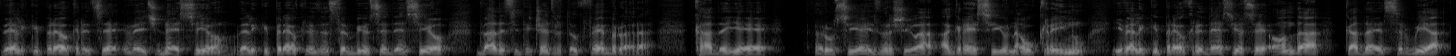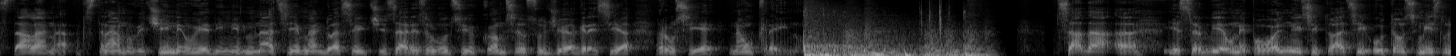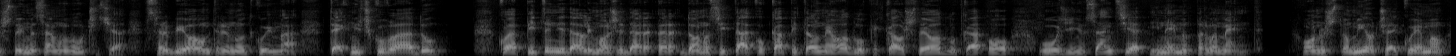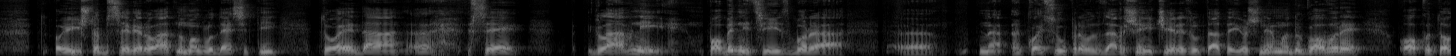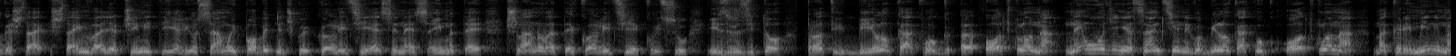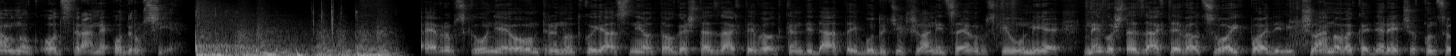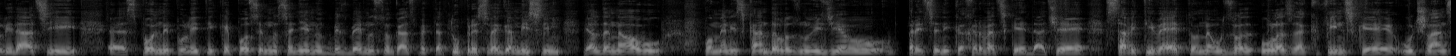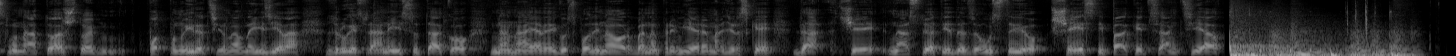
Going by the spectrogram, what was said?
veliki preokret se već desio. Veliki preokret za Srbiju se desio 24. februara, kada je Rusija izvršila agresiju na Ukrajinu i veliki preokret desio se onda kada je Srbija stala na stranu većine u Ujedinjenim nacijama glasajući za rezoluciju kojom se osuđuje agresija Rusije na Ukrajinu. Sada je Srbija u nepovoljnoj situaciji u tom smislu što ima samo Vučića. Srbija u ovom trenutku ima tehničku vladu, koja pitanje da li može da donosi tako kapitalne odluke kao što je odluka o uvođenju sankcija i nema parlament. Ono što mi očekujemo i što bi se verovatno moglo desiti, to je da se glavni pobednici izbora na, koji su upravo završeni, čije rezultate još nemamo, dogovore oko toga šta, šta im valja činiti, jer u samoj pobedničkoj koaliciji SNS-a imate članova te koalicije koji su izrazito protiv bilo kakvog uh, otklona, ne uvođenja sankcije, nego bilo kakvog otklona, makar i minimalnog od strane od Rusije. Evropska unija je u ovom trenutku jasnija od toga šta zahteva od kandidata i budućih članica Evropske unije nego šta zahteva od svojih pojedinih članova kad je reč o konsolidaciji e, spoljne politike, posebno sa njenog bezbednostnog aspekta. Tu pre svega mislim jel da na ovu po meni skandaloznu izjavu predsjednika Hrvatske da će staviti veto na ulazak Finske u članstvo NATO-a, što je potpuno iracionalna izjava. S druge strane, isto tako na najave gospodina Orbana, premijera Mađarske, da će nastojati da zaustavio šesti paket sankcija.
